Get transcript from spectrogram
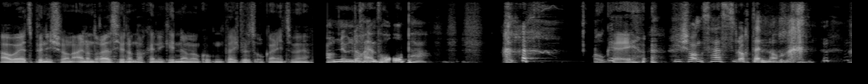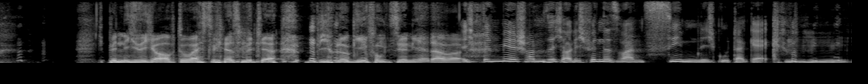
Aber jetzt bin ich schon 31 und habe noch keine Kinder. Mal gucken, vielleicht wird es auch gar nichts mehr. Auch nimm doch einfach Opa. Okay. Die Chance hast du doch dann noch. Ich bin nicht sicher, ob du weißt, wie das mit der Biologie funktioniert, aber Ich bin mir schon sicher und ich finde, es war ein ziemlich guter Gag. Mhm.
